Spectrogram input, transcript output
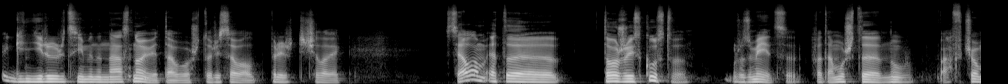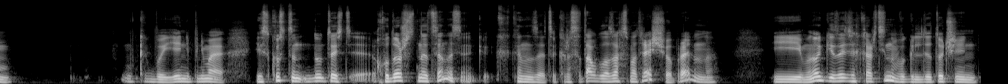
генерируется именно на основе того, что рисовал прежде человек, в целом это тоже искусство, разумеется, потому что, ну, а в чем ну, как бы я не понимаю. Искусство, ну, то есть э, художественная ценность, э, как она называется, красота в глазах смотрящего, правильно? И многие из этих картин выглядят очень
